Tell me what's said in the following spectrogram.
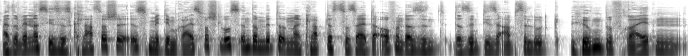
Also wenn das dieses klassische ist mit dem Reißverschluss in der Mitte und man klappt es zur Seite auf und da sind, da sind diese absolut hirnbefreiten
